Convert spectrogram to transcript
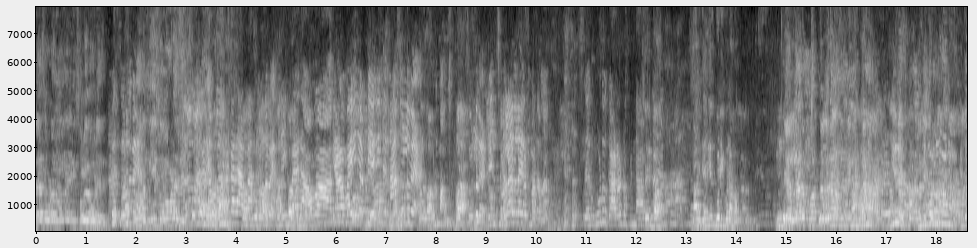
பேச விடாதுன்னு நீ சொல்லவே கூடாது நீ அப்படி எரியுது நான் சொல்லுவேன். வா சொல்லுவேன். எல்லாம் இருக்க மாட்டேன் நான். சரி விடு காரட்டும் பின்ன நான் கோடிக்கு போறாங்க இந்த எல்லாரும் மொத்த பேரும் பொண்ணு வாங்க, இல்ல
